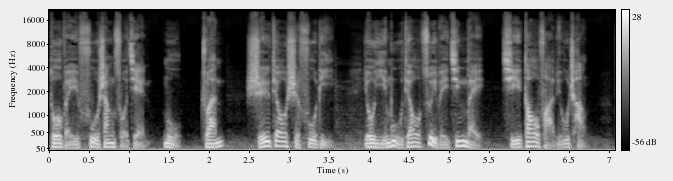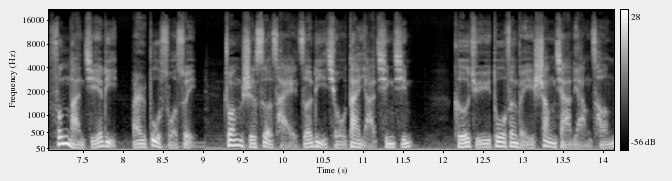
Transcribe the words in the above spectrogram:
多为富商所建，木砖石雕饰富丽，尤以木雕最为精美。其刀法流畅，丰满竭丽而不琐碎，装饰色彩则力求淡雅清新。格局多分为上下两层，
